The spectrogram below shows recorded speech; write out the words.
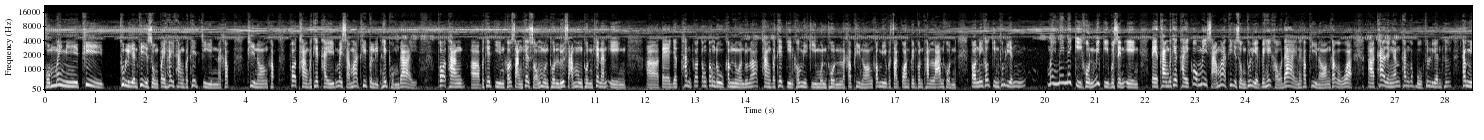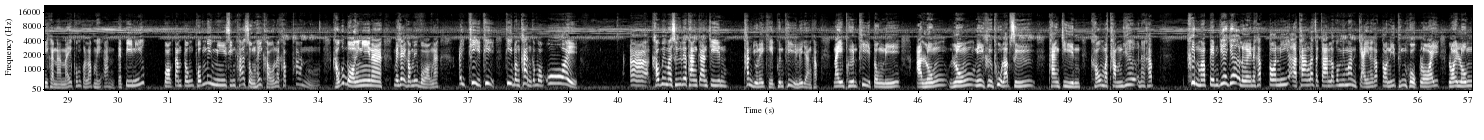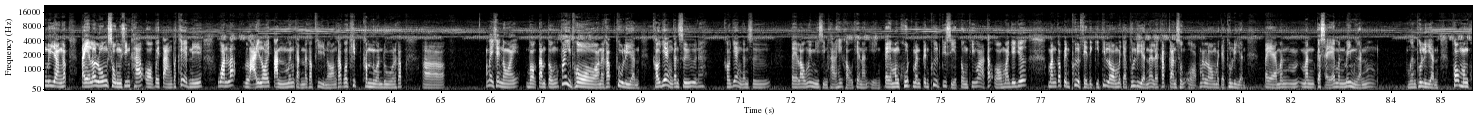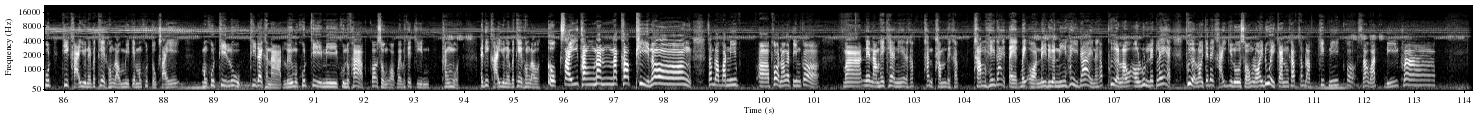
ผมไม่มีที่ ทุเรียนที่จะส่งไปให้ทางประเทศจีนนะครับ พี่น้องครับ เพราะทางประเทศไทยไม่สามารถที่ผลิตให้ผมได้ เพราะทางประเทศจีนเขาสั่งแค่2มณฑลหรือ3มณฑลแค่นั้นเองแต่ท่านก็ต้องต้องดูคำนวณดูนะทางประเทศจีนเขามีกี่มณฑลแล้วครับ พี่น้องเขามีประชากรเป็นพันๆล้านคน ตอนนี้เขากินทุเรียนไม่ไม่ไม่กี่คนไม่กี่เปอร์เซ็นต์เอง แต่ทางประเทศไทยก็ไม่สามารถที่จะส่งทุเรียนไปให้เขาได้นะครับพี่น้องเขาบอกว่าอ่าถ้าอย่างนั้นท่านก็ปลูกทุเรียนเถอะถ้ามีขนาดไหนผมก็รับไม่อั้นแต่ปีนี้ บอกตามตรง ผมไม่มีสินค้าส่งให้เขานะครับ ท่าน เขาก็บอกอย่างนี้นะ ไม่ใช่เขาไม่บอกนะ ไอ้ที่ที่ที่บางท่านก็บอกโอ้ยอ่าเขาไม่มาซื้อเลยทางการจีน ท่านอยู่ในเขตพื้นที่หรือยังครับ ในพื้นที่ตรงนี้อ่าหลงหลงนี่คือผู้รับซื้อทางจีนเขามาทำเยอะนะครับ ขึ้นมาเป็นเยอะๆเลยนะครับ ตอนนี้ทางราชการเราก็ไม่มั่นใจนะครับ ตอนนี้ถึง 600ร้อยลงหรือยังครับ แต่ละลงส่งสินค้าออกไปต่างประเทศนี้ วันละหลายร้อยตันเหมือนกันนะครับพี่น้องครับก็คิดคำนวณดูนะครับไม่ใช่น้อย บอกตามตรงไม่พอนะครับ ทุเรียนเขาแย่งกันซื้อนะเขาแย่งกันซื้อ แต่เราไม่มีสินค้าให้เขาแค่นั้นเอง แต่มังคุดมันเป็นพืชพิเศษตรงที่ว่าถ้าออกมาเยอะๆ มันก็เป็นพืชเศรษฐกิจที่รองมาจากทุเรียนนั่นแหละครับ การส่งออกมันรองมาจากทุเรียน แต่มันมันกระแสมันไม่เหมือนเหมือนทุเรียน เพราะมังคุดที่ขายอยู่ในประเทศของเรามีแต่มังคุดตกไซมังคุดที่ลูกที่ได้ขนาด หรือมังคุดที่มีคุณภาพก็ส่งออกไปประเทศจีนทั้งหมดไอ้ที่ขายอยู่ในประเทศของเรา ตกไซทั้งนั้นนะครับ พี่น้องสำหรับวันนี้พ่อน้องกระติมก็ มาแนะนำให้แค่นี้นะครับ ท่านทำเลยครับทำให้ได้แตกใบอ่อนในเดือนนี้ให้ได้นะครับ เพื่อเราเอารุ่นแรกๆ เพื่อเราจะได้ขายกิโล 200 ด้วยกันครับสำหรับคลิปนี้ก็สวัสดีครับ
